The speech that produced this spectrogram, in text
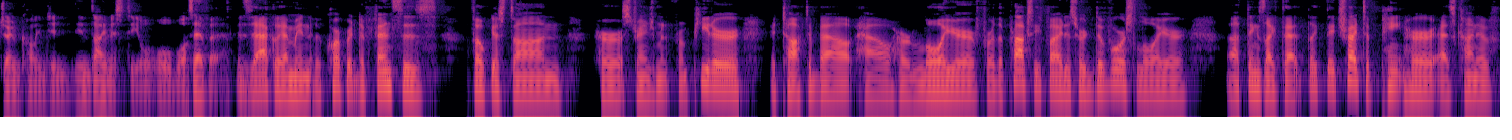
Joan Collins in, in Dynasty or, or whatever. Exactly. I mean, the corporate defenses focused on her estrangement from Peter. It talked about how her lawyer for the proxy fight is her divorce lawyer, uh, things like that. Like they tried to paint her as kind of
